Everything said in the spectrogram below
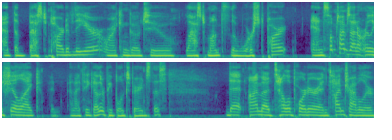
at the best part of the year, or I can go to last month, the worst part. And sometimes I don't really feel like, and, and I think other people experience this, that I'm a teleporter and time traveler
